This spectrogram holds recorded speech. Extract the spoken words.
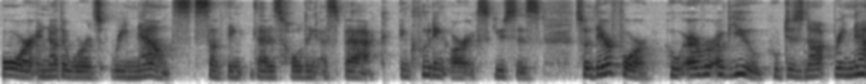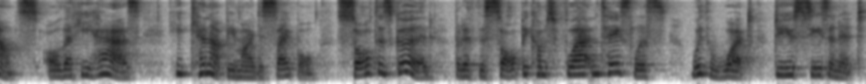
or, in other words, renounce something that is holding us back, including our excuses. So, therefore, whoever of you who does not renounce all that he has, he cannot be my disciple. Salt is good, but if the salt becomes flat and tasteless, with what do you season it?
